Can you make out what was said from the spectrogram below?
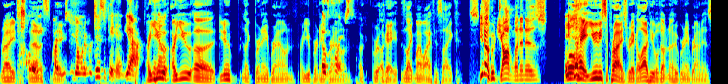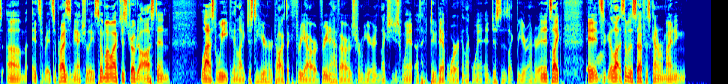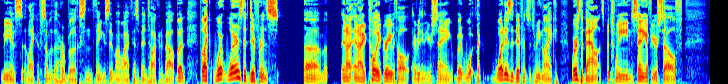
Right, that's big. You don't want to participate in. Yeah. Are you, you know? are you uh do you know who, like Brene Brown? Are you Brene of Brown? Course. Okay, okay. Like my wife is like You know who John Lennon is? well, hey, you'd be surprised, Rick. A lot of people don't know who Brene Brown is. Um it's it surprises me actually. So my wife just drove to Austin last week and like just to hear her talk it's like three hour three and a half hours from here and like she just went i was like took a day off work and like went and just as like be around her and it's like and it's a lot some of the stuff is kind of reminding me of like of some of the her books and things that my wife has been talking about. But but like where where's the difference? Um, and I and I totally agree with all everything that you're saying. But what like what is the difference between like where's the balance between standing up for yourself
